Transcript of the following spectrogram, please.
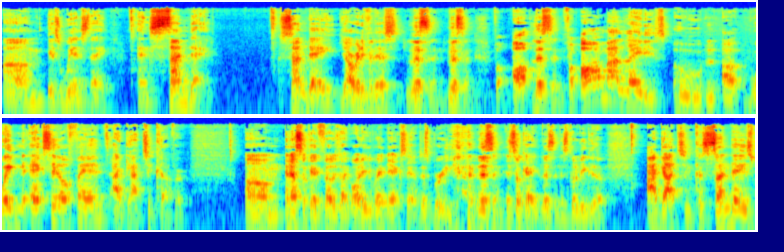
um, is Wednesday and Sunday. Sunday, y'all ready for this? Listen, listen. For all listen, for all my ladies who are waiting to exhale fans, I got you covered. Um, and that's okay, fellas. Like, why are you ready to exhale? Just breathe. Listen, it's okay. Listen, it's gonna be good. I got you because Sunday's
